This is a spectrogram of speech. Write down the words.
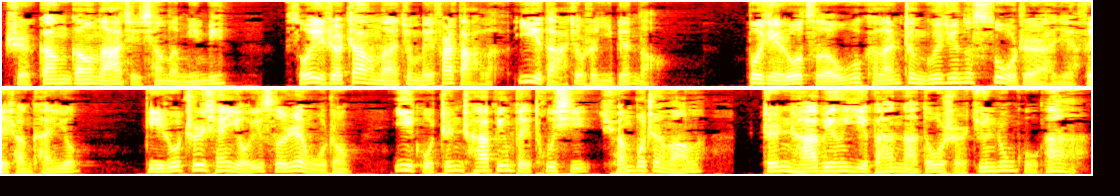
是刚刚拿起枪的民兵，所以这仗呢就没法打了，一打就是一边倒。不仅如此，乌克兰正规军的素质啊也非常堪忧。比如之前有一次任务中，一股侦察兵被突袭，全部阵亡了。侦察兵一般呢都是军中骨干啊，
